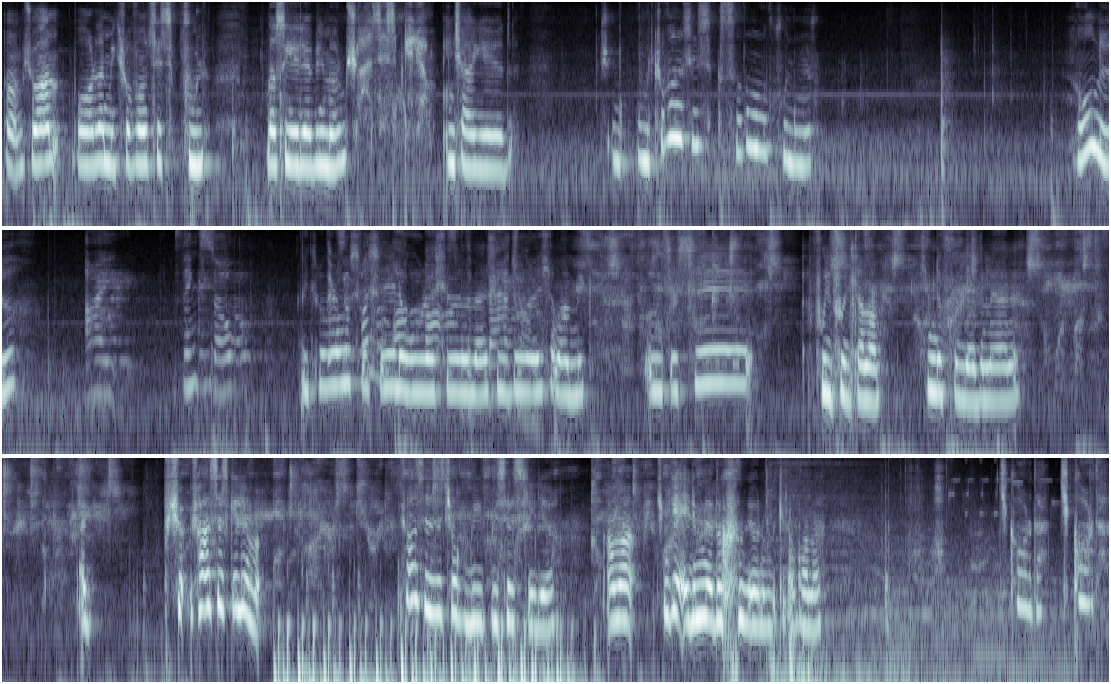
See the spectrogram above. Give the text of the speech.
Tamam şu an bu arada mikrofon sesi full. Nasıl geliyor bilmiyorum. Şu an sesim geliyor. İnşallah geliyordu. Şu mikrofonun sesi kısalı mı full mü? Ne oluyor? I think so. Mikrofonun sesiyle uğraşıyorum. Ben sizle uğraşamam. Mikrofonun sesi full full tamam. Şimdi full dedim yani. Şu, şu an ses geliyor mu? Şu an sesi çok büyük bir ses geliyor. Ama çünkü elimle dokunuyorum mikrofona. Çık orada, çık orada.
